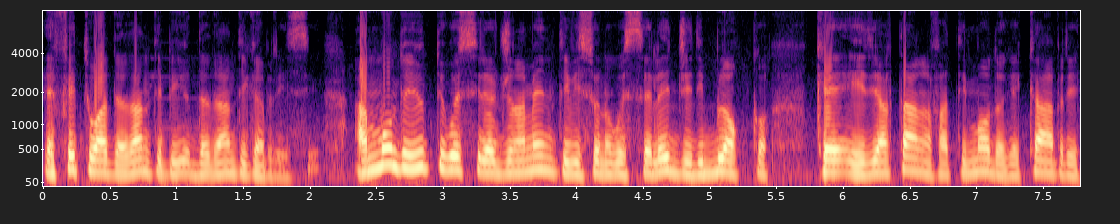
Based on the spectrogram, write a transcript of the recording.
effettuati da tanti, da tanti capresi. A monte di tutti questi ragionamenti vi sono queste leggi di blocco che in realtà hanno fatto in modo che Capri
